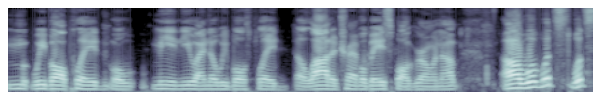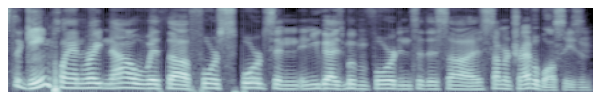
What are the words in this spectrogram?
m- we've all played. Well, me and you, I know we both played a lot of travel baseball growing up. Uh, well, what's what's the game plan right now with uh, Force Sports and, and you guys moving forward into this uh, summer travel ball season?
